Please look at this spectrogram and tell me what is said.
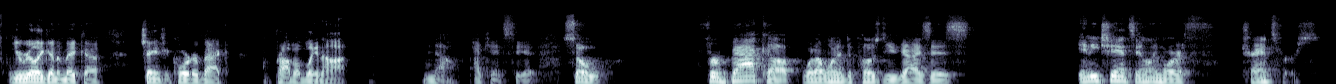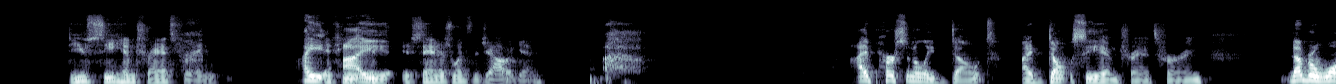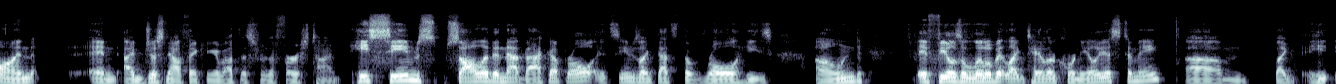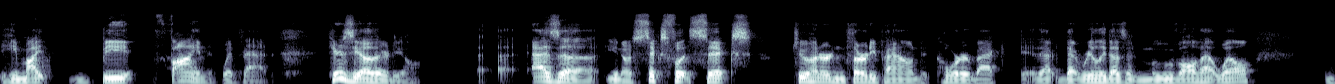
you're really going to make a change at quarterback? Probably not. No, I can't see it. So for backup, what I wanted to pose to you guys is any chance Illingworth transfers? Do you see him transferring I, if he I, if, if Sanders wins the job again? I personally don't. I don't see him transferring. Number one, and I'm just now thinking about this for the first time. He seems solid in that backup role. It seems like that's the role he's owned. It feels a little bit like Taylor Cornelius to me. Um, like he he might be fine with that. Here's the other deal. As a you know six foot six, 230 pound quarterback that that really doesn't move all that well,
